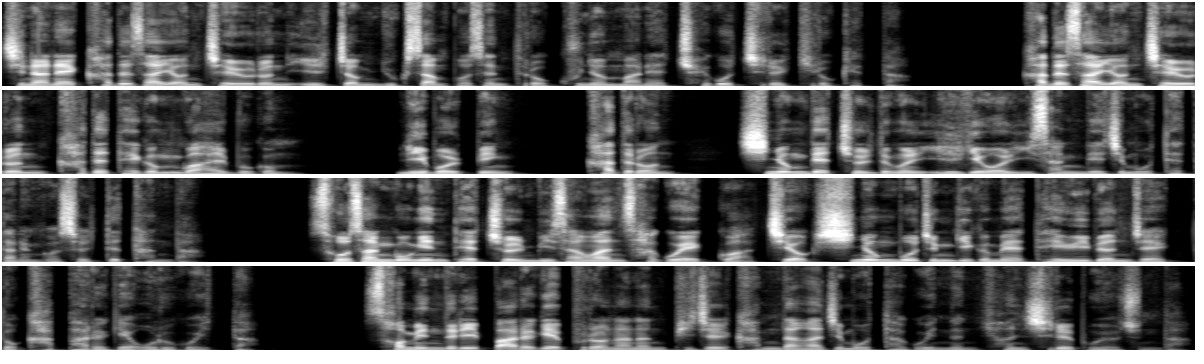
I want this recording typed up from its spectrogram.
지난해 카드사 연체율은 1.63%로 9년 만에 최고치를 기록했다. 카드사 연체율은 카드 대금과 할부금, 리볼빙, 카드론, 신용대출 등을 1개월 이상 내지 못했다는 것을 뜻한다. 소상공인 대출 미상환 사고액과 지역 신용보증기금의 대위변제액도 가파르게 오르고 있다. 서민들이 빠르게 불어나는 빚을 감당하지 못하고 있는 현실을 보여준다.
